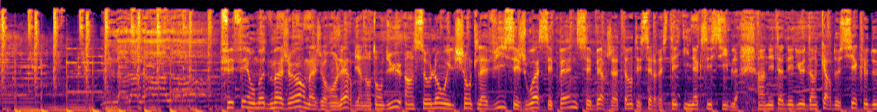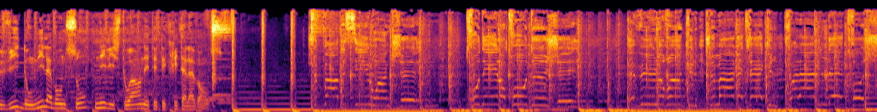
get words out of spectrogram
La la la la. Féfé en mode majeur, majeur en l'air bien entendu, insolent il chante la vie, ses joies, ses peines, ses berges atteintes et celles restées inaccessibles. Un état des lieux d'un quart de siècle de vie dont ni la bande son ni l'histoire n'étaient écrites à l'avance.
